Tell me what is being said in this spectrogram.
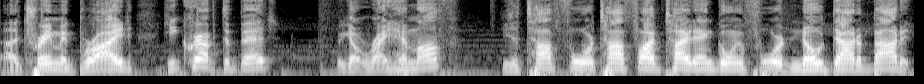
uh, Trey McBride, he crapped the bed. We got write him off. He's a top four, top five tight end going forward, no doubt about it.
